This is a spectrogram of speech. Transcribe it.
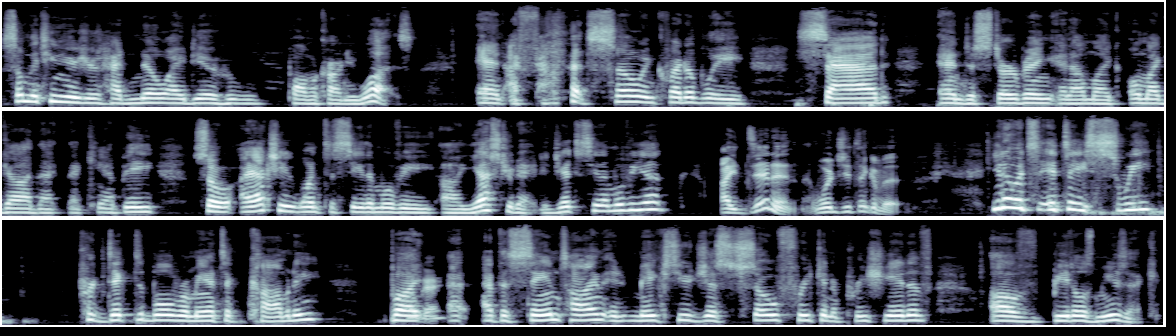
some of the teenagers had no idea who Paul McCartney was. And I found that so incredibly sad and disturbing and I'm like oh my god that that can't be. So I actually went to see the movie uh, yesterday. Did you get to see that movie yet? I didn't. What did you think of it? You know it's it's a sweet predictable romantic comedy but okay. at, at, the same time it makes you just so freaking appreciative of beatles music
